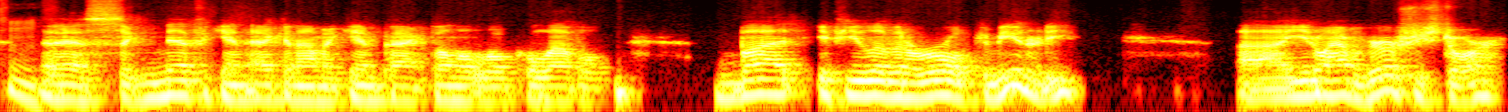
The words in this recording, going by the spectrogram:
hmm. that has significant economic impact on the local level. But if you live in a rural community, uh, you don't have a grocery store,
